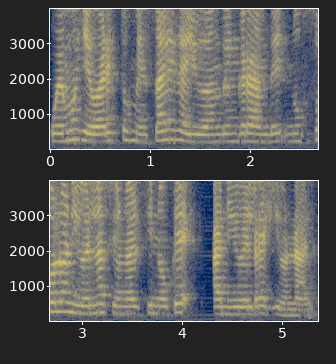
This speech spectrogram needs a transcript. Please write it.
podemos llevar estos mensajes de ayudando en grande, no solo a nivel nacional, sino que a nivel regional.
